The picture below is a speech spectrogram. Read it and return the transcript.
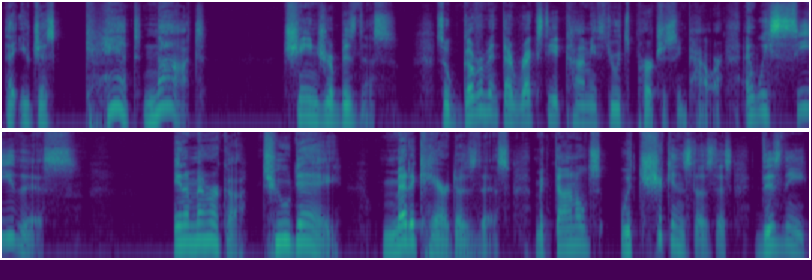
that you just can't not change your business. So government directs the economy through its purchasing power. And we see this in America today. Medicare does this. McDonald's with chickens does this. Disney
